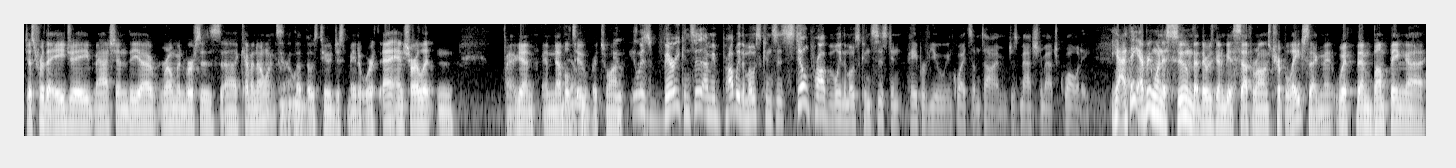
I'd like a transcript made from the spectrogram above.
just for the AJ match and the uh, Roman versus uh, Kevin Owens. Yeah. I thought those two just made it worth, and, and Charlotte and again and Neville yeah. too. Rich Swann. It, it was very consistent. I mean, probably the most consistent, still probably the most consistent pay per view in quite some time. Just match to match quality. Yeah, I think everyone assumed that there was going to be a Seth Rollins Triple H segment with them bumping. Uh,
